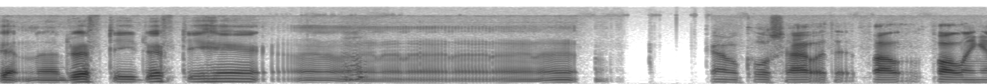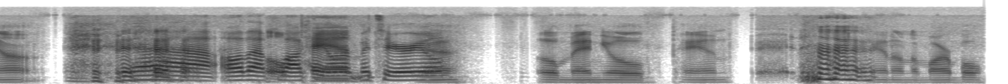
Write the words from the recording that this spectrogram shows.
getting uh, drifty, drifty here. Uh, Oh. Kind of a cool shot with it fall, falling out. Yeah, all that Little flocculent material. Yeah. Little manual pan, pan on the marble.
